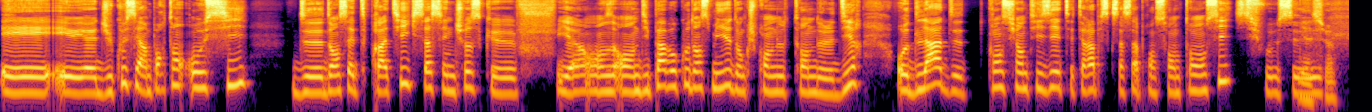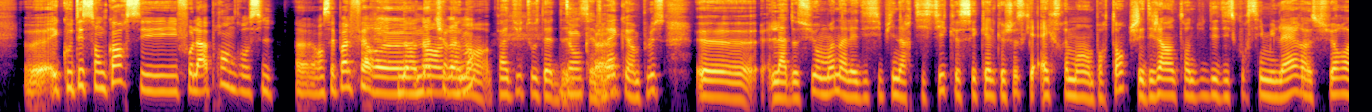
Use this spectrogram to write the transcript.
Et, euh, du coup, c'est important aussi de, dans cette pratique. Ça, c'est une chose que on ne dit pas beaucoup dans ce milieu, donc je prends le temps de le dire. Au-delà de conscientiser, etc., parce que ça, ça prend son temps aussi. Bien sûr. Euh, écouter son corps, c'est il faut l'apprendre aussi. Euh, on ne sait pas le faire euh, naturellement. Non, non, pas du tout. C'est vrai qu'en plus, là-dessus, au moins dans les disciplines artistiques, c'est quelque chose qui est extrêmement important. J'ai déjà entendu des discours similaires sur,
